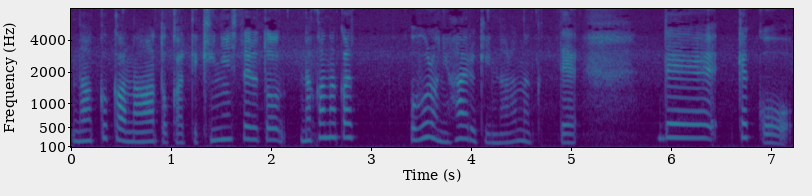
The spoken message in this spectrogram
泣くかなとかって気にしてるとなかなかお風呂に入る気にならなくて、で結構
